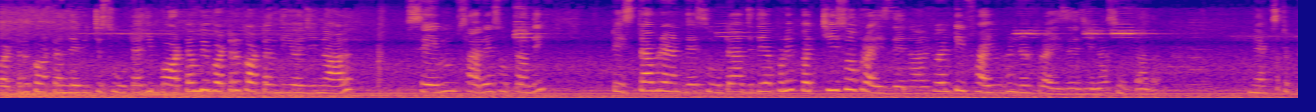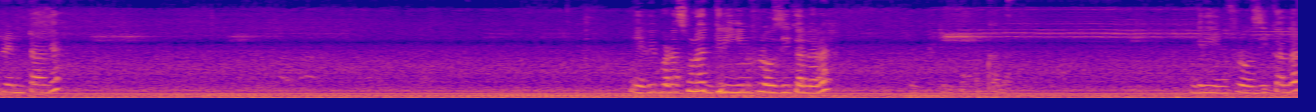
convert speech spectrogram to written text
ਬਟਰ ਕਾਟਨ ਦੇ ਵਿੱਚ ਸੂਟ ਹੈ ਜੀ। ਬਾਟਮ ਵੀ ਬਟਰ ਕਾਟਨ ਦੀ ਹੋ ਜੀ ਨਾਲ। ਸੇਮ ਸਾਰੇ ਸੂਟਾਂ ਦੀ। ਟਿਸਟਾ ਬ੍ਰਾਂਡ ਦੇ ਸੂਟ ਹੈ ਅੱਜ ਦੇ ਆਪਣੇ 2500 ਪ੍ਰਾਈਸ ਦੇ ਨਾਲ 2500 ਪ੍ਰਾਈਸ ਹੈ ਜੀ ਇਹਨਾਂ ਸੂਟਾਂ ਦਾ। ਨੈਕਸਟ ਪ੍ਰਿੰਟ ਆ ਗਿਆ। ਇਹ ਵੀ ਬੜਾ ਸੋਹਣਾ ਗ੍ਰੀਨ ਫਰੋਜ਼ੀ ਕਲਰ ਹੈ ਗ੍ਰੀਨ ਫਰੋਜ਼ੀ ਕਲਰ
